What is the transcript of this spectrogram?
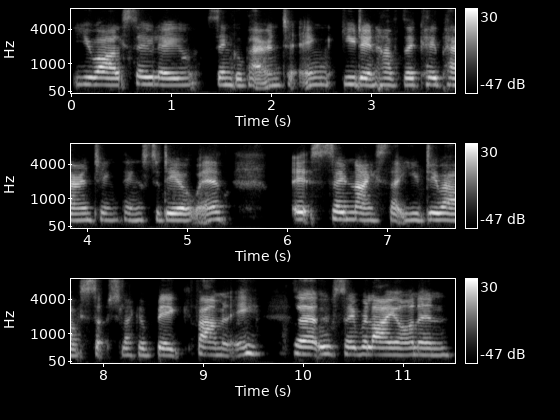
you are solo single parenting, you don't have the co parenting things to deal with. It's so nice that you do have such like a big family to also rely on and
